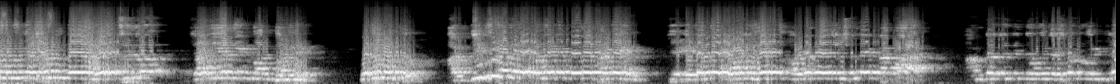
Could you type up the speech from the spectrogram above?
নমিনেশন দেওয়া হয়েছিল জালিয়াতির মাধ্যমে প্রথমত আর দ্বিতীয়ত অনেকে বলে থাকেন যে এটা তো ওয়ার্ল্ড হেলথ অর্গানাইজেশনের ব্যাপার। আমরা যদি নমিনেশন উইথড্র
